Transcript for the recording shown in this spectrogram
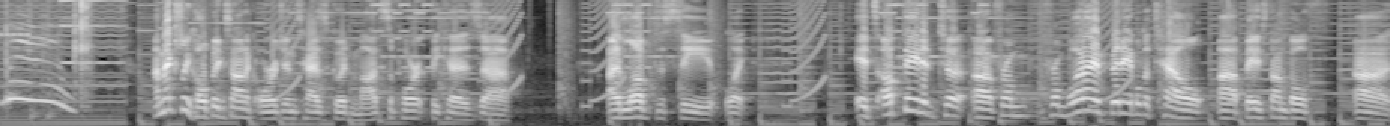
Woo! I'm actually hoping Sonic Origins has good mod support because uh, I'd love to see like it's updated to uh, from from what I've been able to tell uh, based on both uh,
